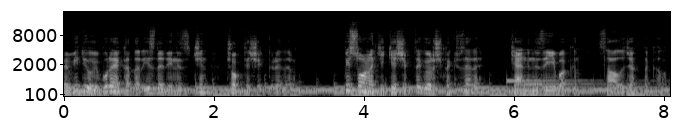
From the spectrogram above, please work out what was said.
ve videoyu buraya kadar izlediğiniz için çok teşekkür ederim. Bir sonraki keşifte görüşmek üzere. Kendinize iyi bakın, sağlıcakla kalın.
